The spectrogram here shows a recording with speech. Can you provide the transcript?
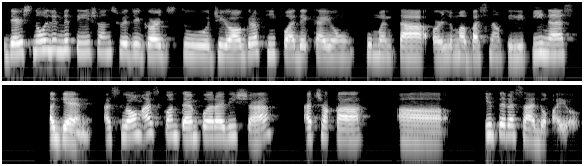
there's no limitations with regards to geography. Pwede kayong pumunta or lumabas ng Pilipinas. Again, as long as contemporary siya at saka uh, interesado kayo.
